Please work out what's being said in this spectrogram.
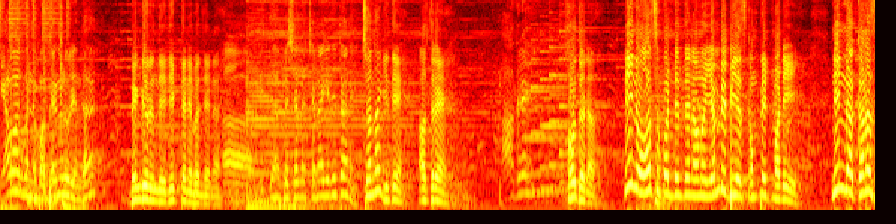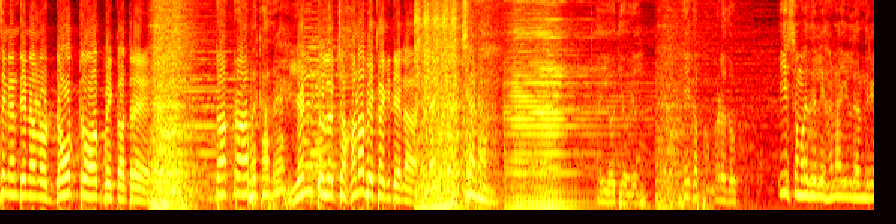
ಯಾವಾಗ ಬಂದಪ್ಪ ಬೆಂಗಳೂರಿಂದ? ಬೆಂಗಳೂರಿಂದ ಇದೀಗ ತಾನೆ ಬಂದೇನ ಆ, ವಿದ್ಯಾಭ್ಯಾಸ ಎಲ್ಲ ಚೆನ್ನಾಗಿದೆ ತಾನೆ? ಚೆನ್ನಾಗಿದೆ. ಆದ್ರೆ ಆದ್ರೆ? ಹೌದಣ್ಣ. ನೀನು ಆಸೆ ಪಟ್ಟಂತೆ ನಾನು M B B S complete ಮಾಡಿ ನಿನ್ನ ಕನಸಿನಂತೆ ನಾನು ಡಾಕ್ಟರ್ ಆಗ್ಬೇಕಾದ್ರೆ ಡಾಕ್ಟರ್ ಆಗ್ಬೇಕಾದ್ರೆ? ಎಂಟು ಲಕ್ಷ ಹಣ ಬೇಕಾಗಿದೆ ಅಯ್ಯೋ ದೇವ್ರೆ ಹೇಗಪ್ಪ ಮಾಡೋದು? ಈ ಸಮಯದಲ್ಲಿ ಹಣ ಇಲ್ಲ ಅಂದ್ರೆ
